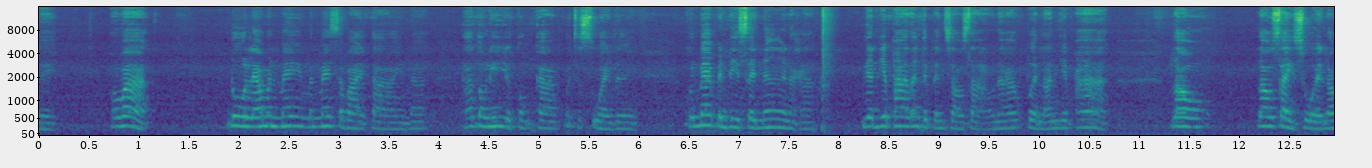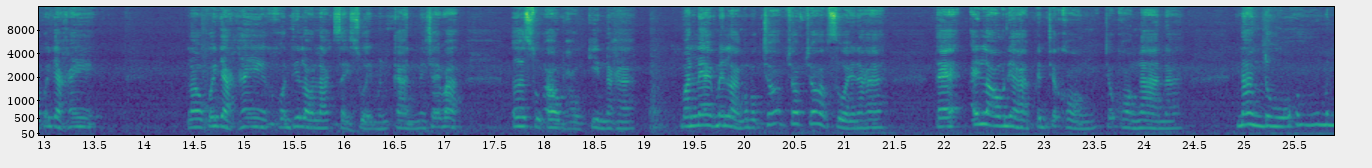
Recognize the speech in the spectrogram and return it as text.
เลย เพราะว่าดูแล้วมันไม่ มันไม่สบายตาเห็นะ ถ้าตรงนี้อยู่ตรงกลางก็จะสวยเลย คุณแม่เป็นดีไซเนอร์นะคะ เรียนเย็บผ้าตั้งแต่เป็นสาวๆนะคะ เปิดร้านเย็บผ้า เรา เราใส่สวยเราก็อยากให้ เราก็อยากให้คนที่เรารักใส่สวยเหมือนกัน ไม่ใช่ว่า เออสุกเอาเผากินนะคะ วันแรกไม่หลังก็บอกชอบชอบชอบสวยนะคะ แต่ไอเราเนี่ยค่ะเป็นเจ้าของเจ้าของงานนะ นั่งดูเออมัน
